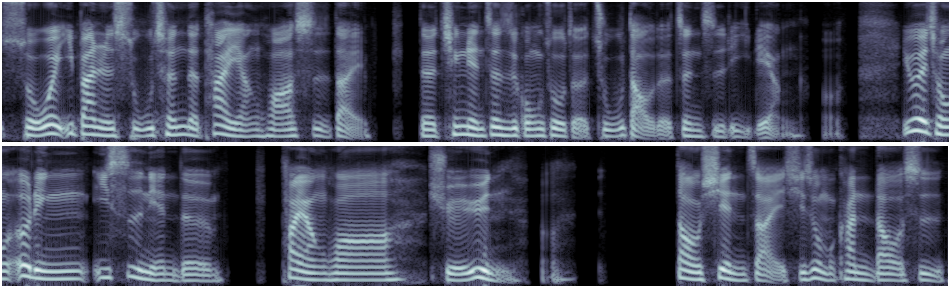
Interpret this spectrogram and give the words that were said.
所谓一般人俗称的“太阳花世代”的青年政治工作者主导的政治力量啊。因为从二零一四年的太阳花学运啊到现在，其实我们看到是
